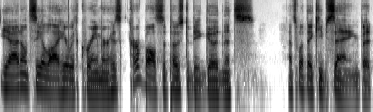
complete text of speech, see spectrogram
Yeah, I don't see a lot here with Kremer. His curveball's supposed to be good, and that's that's what they keep saying. But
